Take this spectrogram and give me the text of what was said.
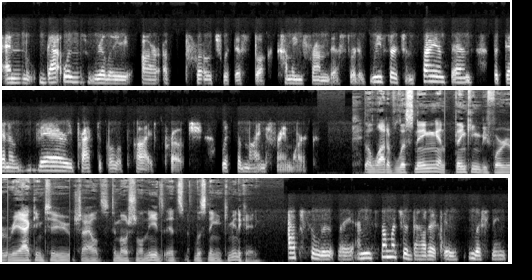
And that was really our approach with this book coming from this sort of research and science end but then a very practical applied approach with the mind framework. A lot of listening and thinking before reacting to child's emotional needs. It's listening and communicating Absolutely. I mean, so much about it is listening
